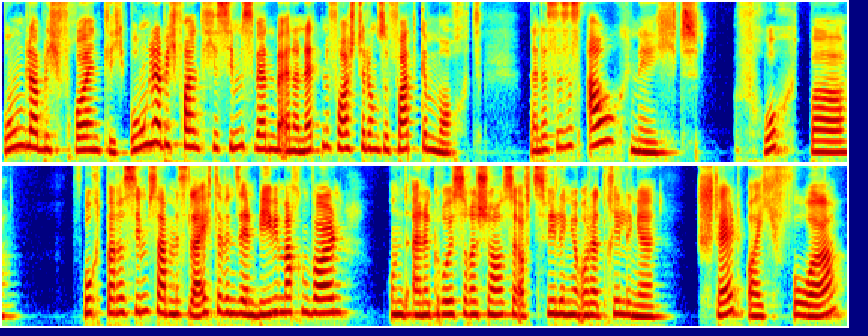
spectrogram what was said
Unglaublich freundlich. Unglaublich freundliche Sims werden bei einer netten Vorstellung sofort gemocht. Nein, das ist es auch nicht. Fruchtbar. Fruchtbare Sims haben es leichter, wenn sie ein Baby machen wollen und eine größere Chance auf Zwillinge oder Drillinge. Stellt euch vor,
